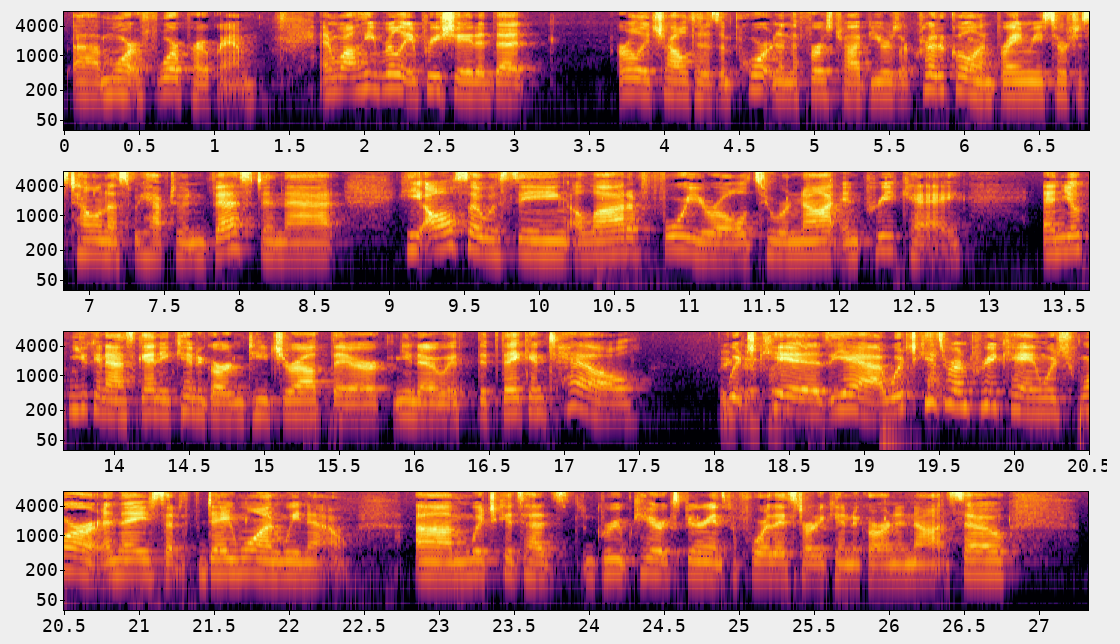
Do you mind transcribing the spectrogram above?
uh, More at Four program, and while he really appreciated that early childhood is important and the first five years are critical, and brain research is telling us we have to invest in that, he also was seeing a lot of four year olds who were not in pre K and you you can ask any kindergarten teacher out there, you know, if, if they can tell Big which difference. kids, yeah, which kids were in pre-K and which weren't, and they said day one we know um, which kids had group care experience before they started kindergarten and not. So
